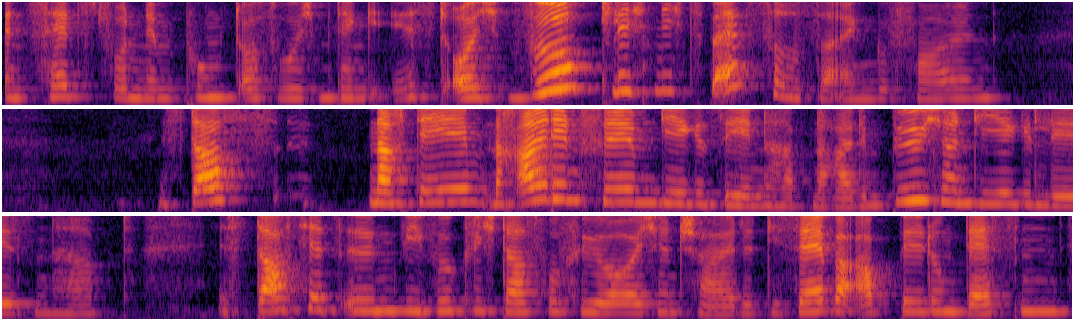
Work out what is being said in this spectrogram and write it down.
entsetzt von dem Punkt aus, wo ich mir denke, ist euch wirklich nichts Besseres eingefallen? Ist das nach dem, nach all den Filmen, die ihr gesehen habt, nach all den Büchern, die ihr gelesen habt, ist das jetzt irgendwie wirklich das, wofür ihr euch entscheidet? Dieselbe Abbildung dessen,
